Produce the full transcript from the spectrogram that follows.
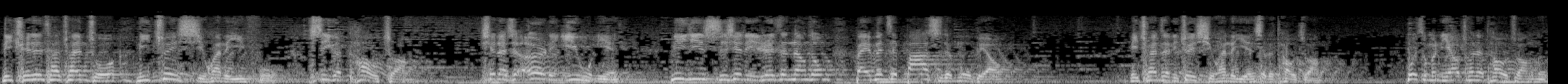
你全身穿穿着你最喜欢的衣服，是一个套装。现在是二零一五年，你已经实现了你人生当中百分之八十的目标。你穿着你最喜欢的颜色的套装，为什么你要穿着套装呢？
